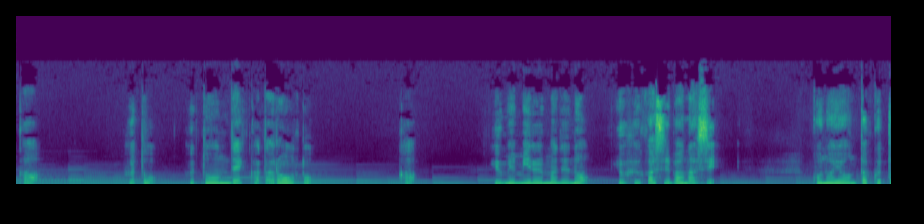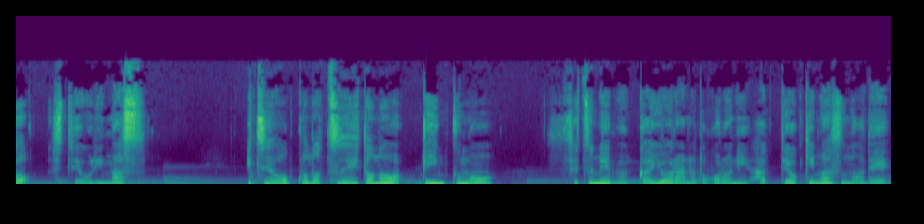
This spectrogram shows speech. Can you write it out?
か、ふと布団で語ろうとか、夢見るまでの夜更かし話。この4択としております。一応このツイートのリンクも説明文概要欄のところに貼っておきますので、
